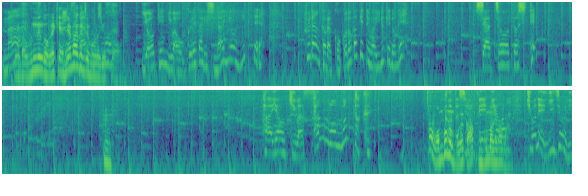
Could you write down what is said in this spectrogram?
ま 왜 あ 나 웃는 거 왜 이렇게 이 해맑은지 지난 모르겠어. 要件には遅れたりしないようにって普段から心がけてはいるけどね 社長としてふん早起きは三問の徳 저 원본은 今年 뭘까? の便利 궁금하긴 屋は 하다. 去年以上に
